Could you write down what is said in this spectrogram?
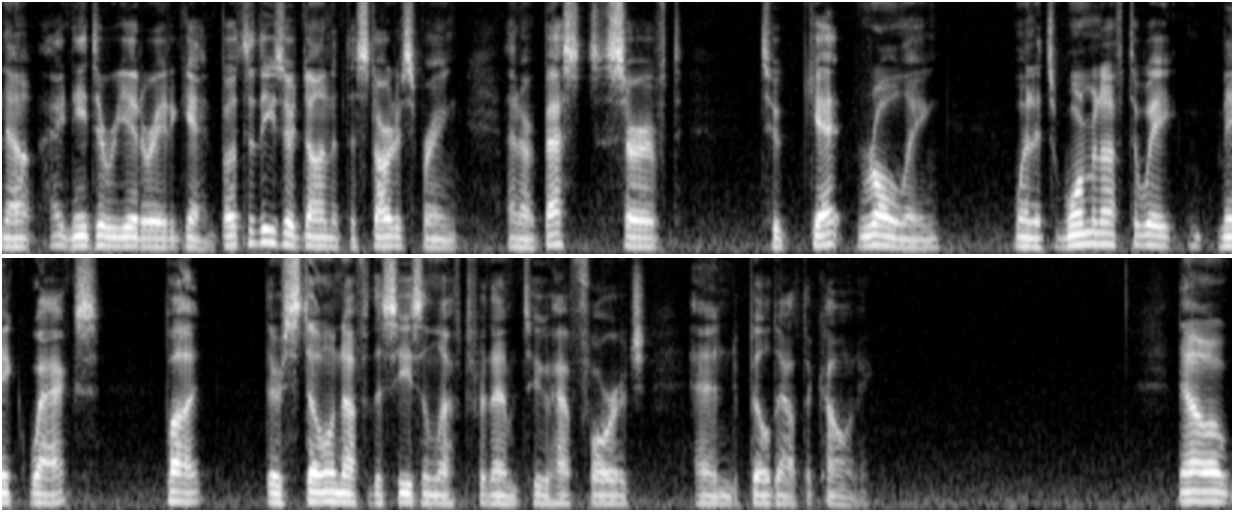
Now, I need to reiterate again both of these are done at the start of spring and are best served to get rolling when it's warm enough to wait, make wax, but there's still enough of the season left for them to have forage and build out the colony. Now,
